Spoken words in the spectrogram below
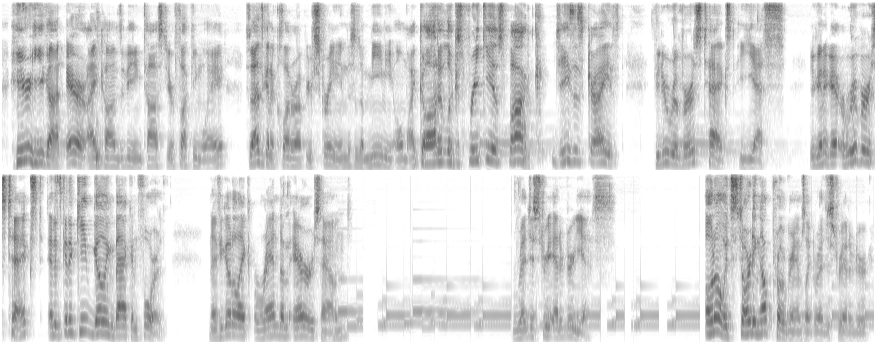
here you got error icons being tossed your fucking way. So that's gonna clutter up your screen. This is a meme. Oh my god, it looks freaky as fuck. Jesus Christ. If you do reverse text, yes. You're gonna get reverse text, and it's gonna keep going back and forth. Now if you go to like random error sound, registry editor, yes. Oh no, it's starting up programs like registry editor.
